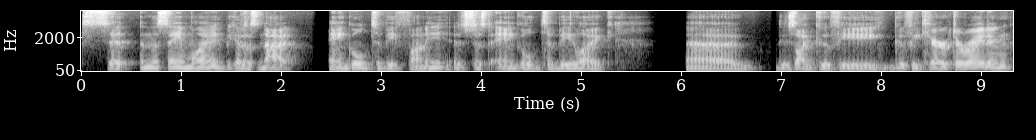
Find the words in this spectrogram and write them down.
sit in the same way because it's not angled to be funny. It's just angled to be like uh these like goofy goofy character writing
